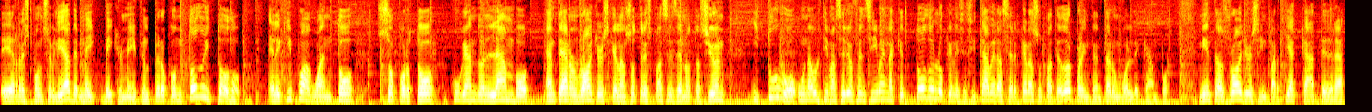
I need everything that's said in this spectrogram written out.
eh, responsabilidad de Baker Mayfield, pero con todo y todo, el equipo aguantó, soportó, jugando en Lambo ante Aaron Rodgers, que lanzó tres pases de anotación y tuvo una última serie ofensiva en la que todo lo que necesitaba era acercar a su pateador para intentar un gol de campo. Mientras Rodgers impartía cátedra,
